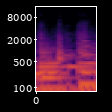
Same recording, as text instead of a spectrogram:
Round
